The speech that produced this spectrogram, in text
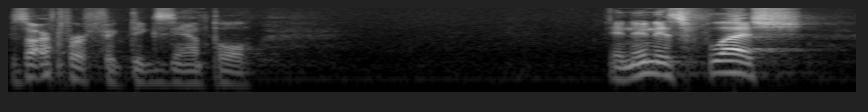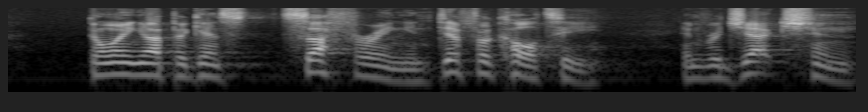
is our perfect example. And in his flesh, going up against suffering and difficulty and rejection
